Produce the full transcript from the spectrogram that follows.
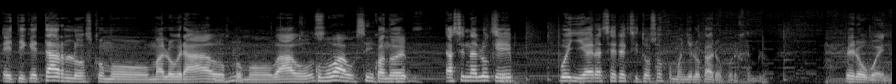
etiquetarlos como malogrados, como vagos, Como vago, sí. cuando hacen algo que Sí. pueden llegar a ser exitosos como Angelo Caro, por ejemplo. Pero bueno,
